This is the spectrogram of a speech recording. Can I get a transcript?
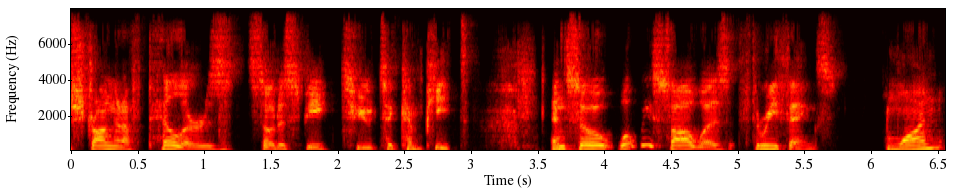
strong enough pillars, so to speak, to, to compete. And so what we saw was three things. One,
